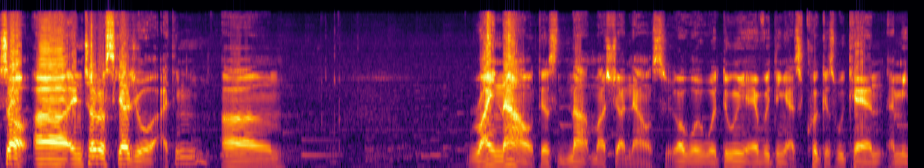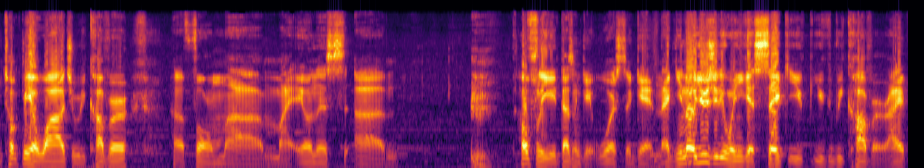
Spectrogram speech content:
So, uh, in terms of schedule, I think um, right now there's not much to announce. We're, doing everything as quick as we can. I mean, it took me a while to recover uh, from uh, my illness. Um, hopefully, it doesn't get worse again. Like you know, usually when you get sick, you you recover, right?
